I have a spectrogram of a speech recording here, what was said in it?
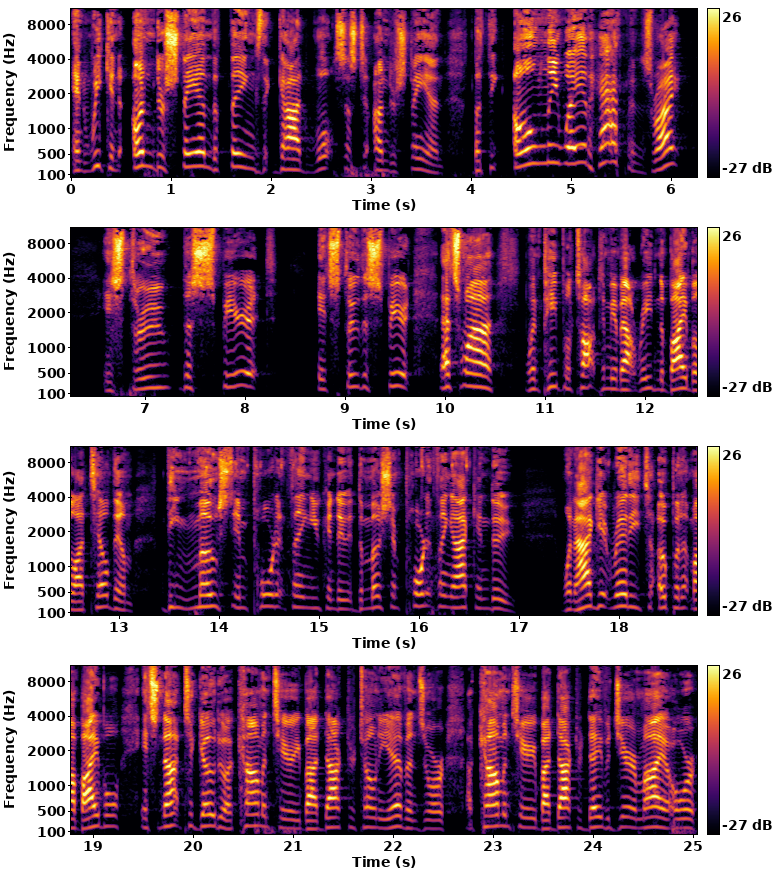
and we can understand the things that God wants us to understand. But the only way it happens, right, is through the Spirit. It's through the Spirit. That's why when people talk to me about reading the Bible, I tell them the most important thing you can do, the most important thing I can do when I get ready to open up my Bible, it's not to go to a commentary by Dr. Tony Evans or a commentary by Dr. David Jeremiah or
